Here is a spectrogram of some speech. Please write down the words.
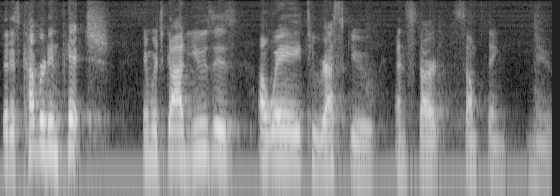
that is covered in pitch, in which God uses a way to rescue and start something new.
